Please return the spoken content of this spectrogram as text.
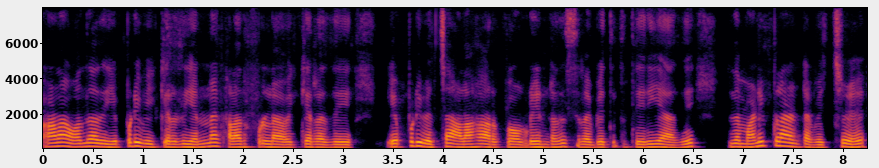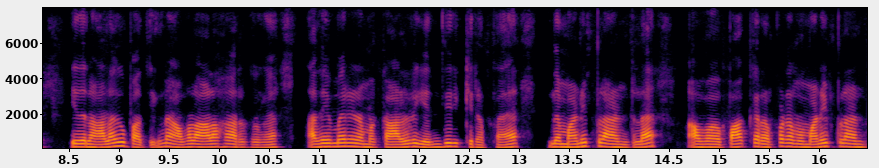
ஆனால் வந்து அதை எப்படி வைக்கிறது? என்ன கலர்ஃபுல்லாக வைக்கிறது? எப்படி வச்சா அழகாக இருக்கும்? அப்படின்றது சில பேர்த்துக்கு தெரியாது. இந்த மணி பிளான்ட்டை வச்சு இதில் அழகு பார்த்திங்கன்னா அவ்வளோ அழகாக இருக்குங்க. அதே மாதிரி நம்ம காலையில் எந்திரிக்கிறப்ப இந்த மணி பிளான்ட்டில் அவ பார்க்குறப்ப நம்ம மணி பிளான்ட்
